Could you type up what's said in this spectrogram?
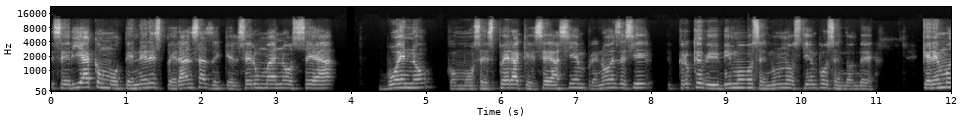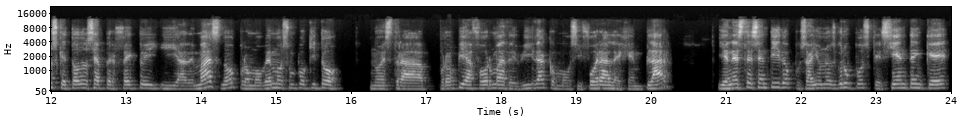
sería como tener esperanzas de que el ser humano sea bueno como se espera que sea siempre, ¿no? Es decir, creo que vivimos en unos tiempos en donde queremos que todo sea perfecto y, además, ¿no? Promovemos un poquito nuestra propia forma de vida como si fuera la ejemplar. Y en este sentido, pues hay unos grupos que sienten que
